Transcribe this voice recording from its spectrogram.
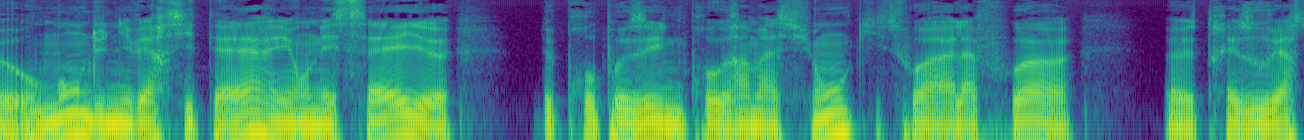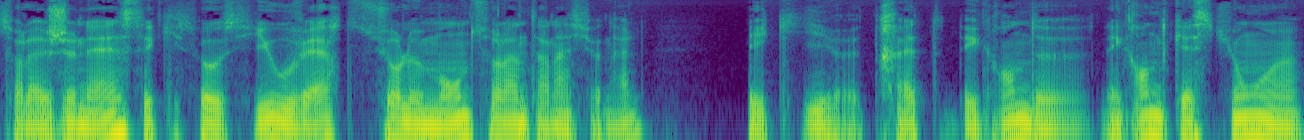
au monde universitaire et on essaye euh, de proposer une programmation qui soit à la fois euh, très ouverte sur la jeunesse et qui soit aussi ouverte sur le monde, sur l'international et qui traite des grandes, des grandes questions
